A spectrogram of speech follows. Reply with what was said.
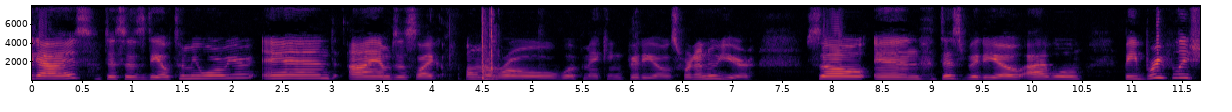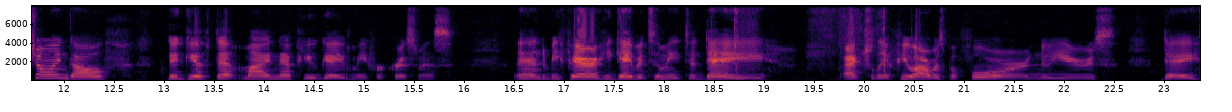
guys, this is the Ultimate Warrior, and I am just like on a roll with making videos for the new year. So, in this video, I will be briefly showing off the gift that my nephew gave me for Christmas. And to be fair, he gave it to me today, actually a few hours before New Year's Day,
